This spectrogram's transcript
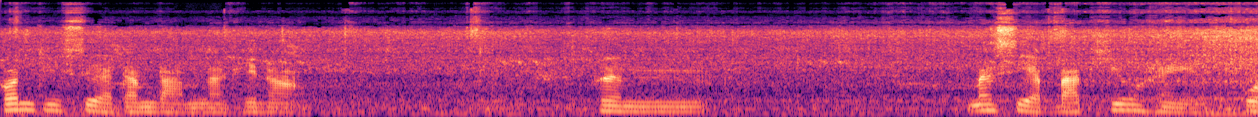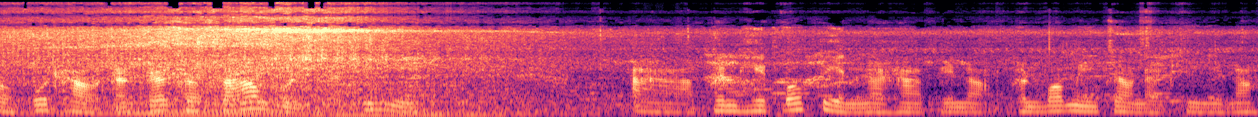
คนที่เสือดำๆนะพี่น้องเพิ่นมาเสียบบัตรคิวให้พวกผู้เฒ่าตั้งแต่เช้าๆหุ่นที่ อ่าเพิ่นเฮ็ดบ่เป็นนะครับพี่น้องเพิ่นบ่มีเจ้าหน้าที่เนาะ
